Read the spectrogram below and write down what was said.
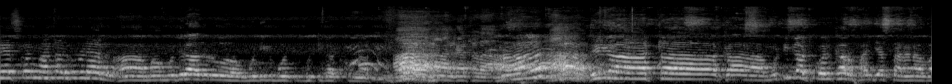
వేసుకొని మాట్లాడుకుంటారు ఆ, మా ముదిరాజులు ముడికి బుట్టి బుట్టి కట్టుకున్నారు గట్లా ఆ, ఇక అట్లా క- ముట్టి కట్టుకొని కర్ర పని చేస్తానని అవ్వ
